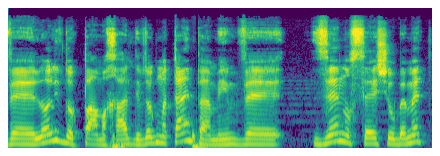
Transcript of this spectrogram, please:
ולא לבדוק פעם אחת, לבדוק 200 פעמים וזה נושא שהוא באמת,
